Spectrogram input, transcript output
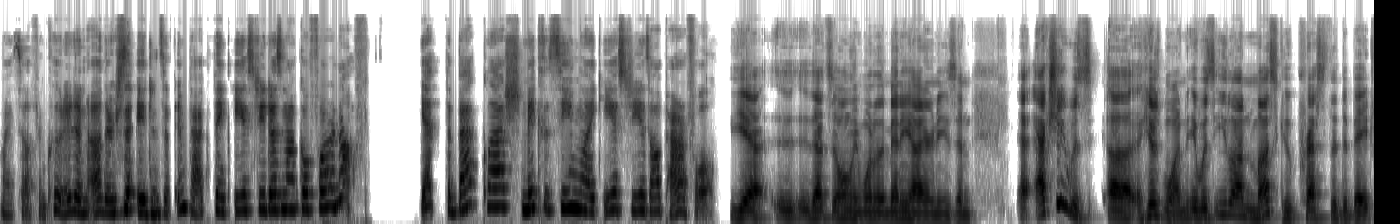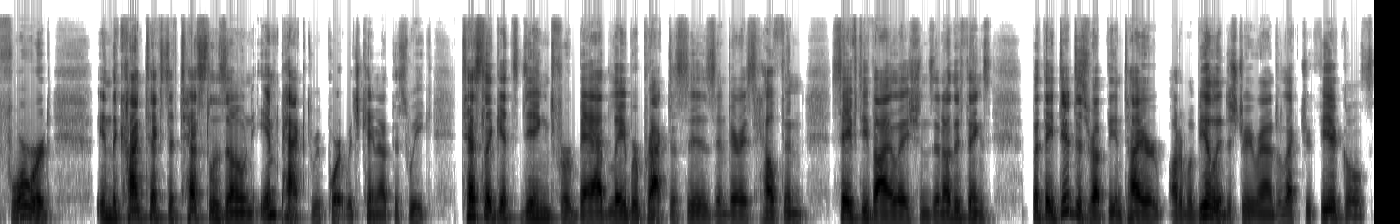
myself included, and others agents of impact think ESG does not go far enough. Yet the backlash makes it seem like ESG is all powerful. Yeah, that's only one of the many ironies. And actually, it was uh, here's one it was Elon Musk who pressed the debate forward in the context of Tesla's own impact report, which came out this week. Tesla gets dinged for bad labor practices and various health and safety violations and other things, but they did disrupt the entire automobile industry around electric vehicles.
